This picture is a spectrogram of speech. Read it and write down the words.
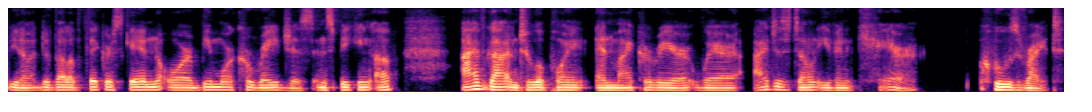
you know, develop thicker skin or be more courageous in speaking up. I've gotten to a point in my career where I just don't even care who's right.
